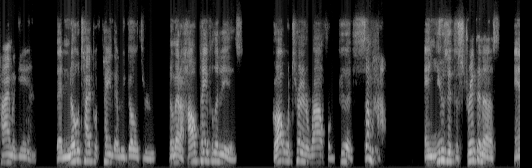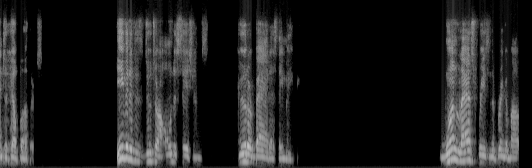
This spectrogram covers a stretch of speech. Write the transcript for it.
time again that no type of pain that we go through, no matter how painful it is, God will turn it around for good somehow and use it to strengthen us and to help others even if it's due to our own decisions, good or bad as they may be. One last reason to bring about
